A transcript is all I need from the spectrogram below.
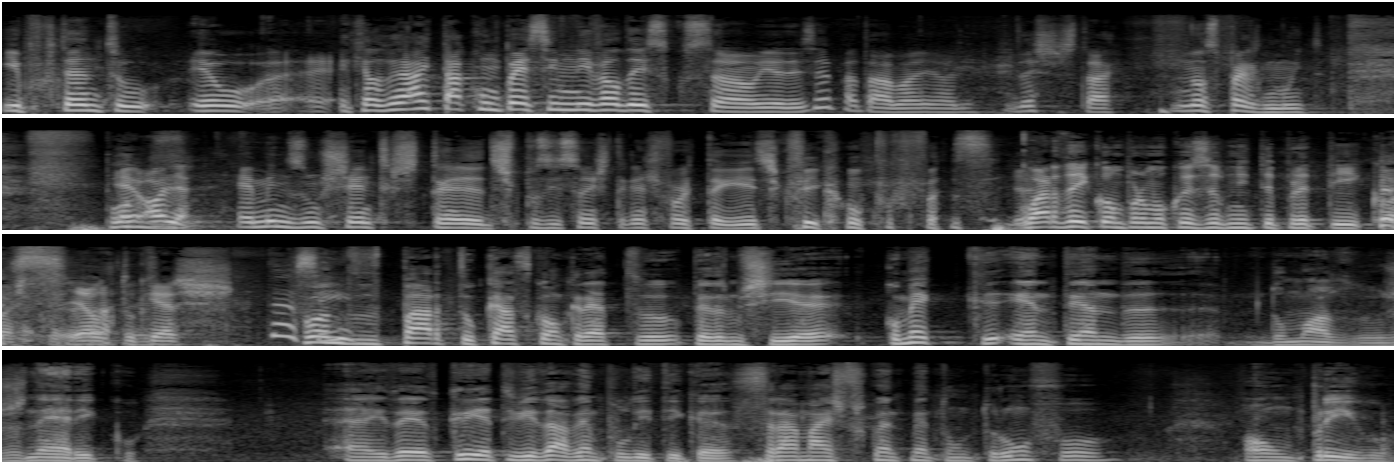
E, portanto, eu, aquele, ai, está com um péssimo nível de execução. E eu disse, epá, está bem, olha, deixa estar. Não se perde muito. É, olha, é menos uns centros de exposições transfronteiriços que ficam por fazer. Guarda e compra uma coisa bonita para ti, Costa. É o que tu queres. Pondo de parte o caso concreto, Pedro Mexia, como é que entende, de um modo genérico, a ideia de criatividade em política? Será mais frequentemente um trunfo ou um perigo?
